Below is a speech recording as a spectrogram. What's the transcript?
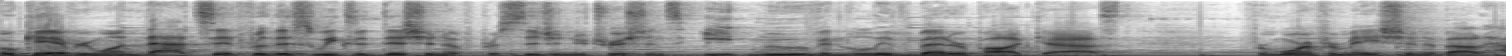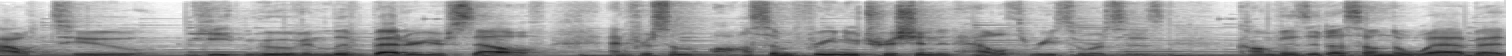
Okay, everyone, that's it for this week's edition of Precision Nutrition's Eat, Move, and Live Better podcast. For more information about how to eat, move, and live better yourself, and for some awesome free nutrition and health resources, come visit us on the web at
